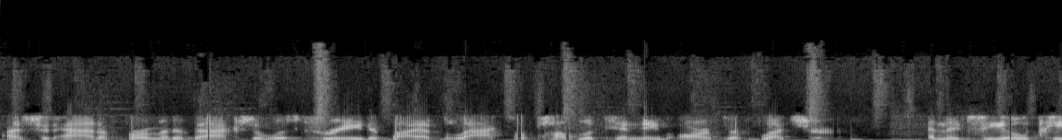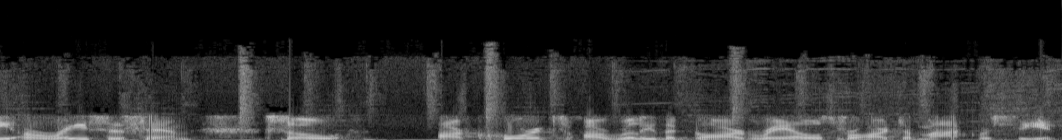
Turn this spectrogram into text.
I should add, affirmative action was created by a black Republican named Arthur Fletcher. And the GOP erases him. So our courts are really the guardrails for our democracy and,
